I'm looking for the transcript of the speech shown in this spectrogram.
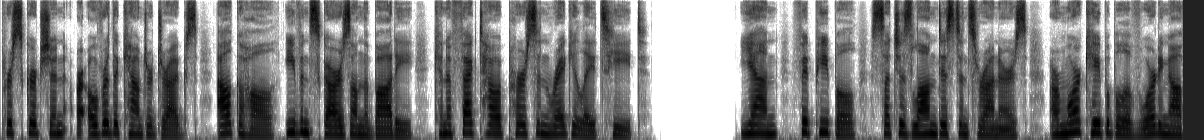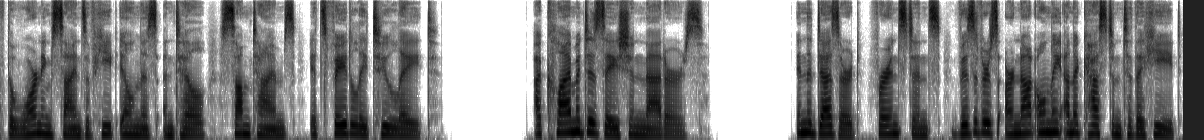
prescription or over the counter drugs, alcohol, even scars on the body, can affect how a person regulates heat. Young, fit people, such as long distance runners, are more capable of warding off the warning signs of heat illness until, sometimes, it's fatally too late. Acclimatization matters. In the desert, for instance, visitors are not only unaccustomed to the heat,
